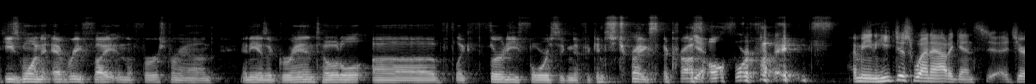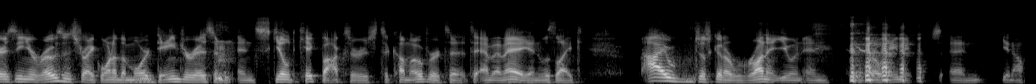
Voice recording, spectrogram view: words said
He's won every fight in the first round, and he has a grand total of like 34 significant strikes across yeah. all four fights. I mean, he just went out against uh, Jairzinho Rozenstruik, one of the more mm-hmm. dangerous and, and skilled kickboxers to come over to, to MMA, and was like, I'm just gonna run at you and, and throw haymakers. And you know,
